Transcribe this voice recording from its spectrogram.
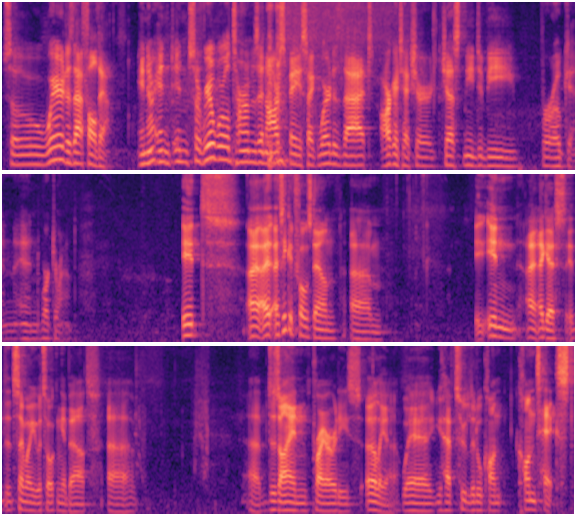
so where does that fall down? In, our, in, in sort of real world terms in our space, like where does that architecture just need to be broken and worked around? It, I, I think it falls down um, in, I, I guess, the same way you were talking about uh, uh, design priorities earlier, where you have too little con context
